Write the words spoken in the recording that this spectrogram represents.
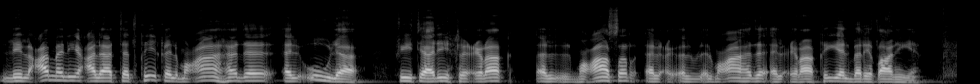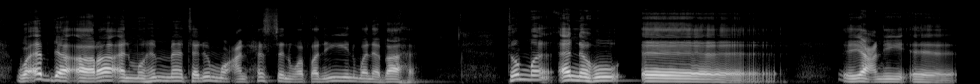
للعمل على تدقيق المعاهدة الأولى في تاريخ العراق المعاصر المعاهدة العراقية البريطانية. وابدى آراء مهمة تنم عن حس وطني ونباهة. ثم أنه آه يعني آه،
